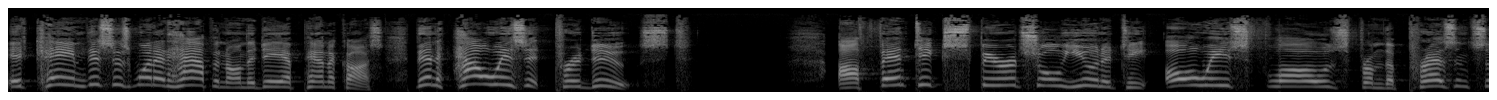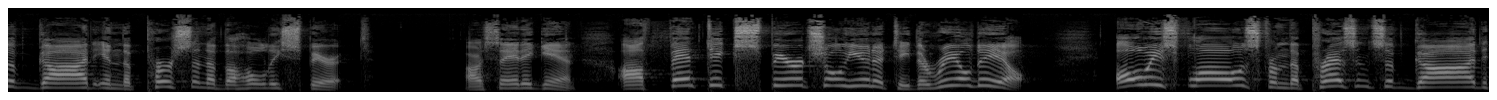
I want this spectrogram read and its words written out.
it came. This is when it happened on the day of Pentecost. Then how is it produced? Authentic spiritual unity always flows from the presence of God in the person of the Holy Spirit. I'll say it again. Authentic spiritual unity, the real deal, always flows from the presence of God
